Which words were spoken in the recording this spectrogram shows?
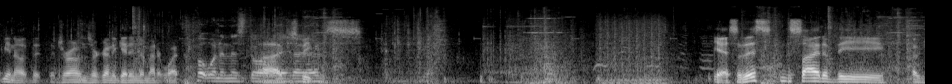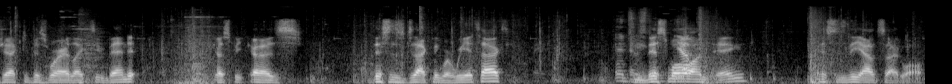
you know, the, the drones are going to get in no matter what. Put one in this door Uh, just there. because. Yeah, so this the side of the objective is where I like to bend it, just because this is exactly where we attacked, and this wall Yep. on ping, this is the outside wall.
